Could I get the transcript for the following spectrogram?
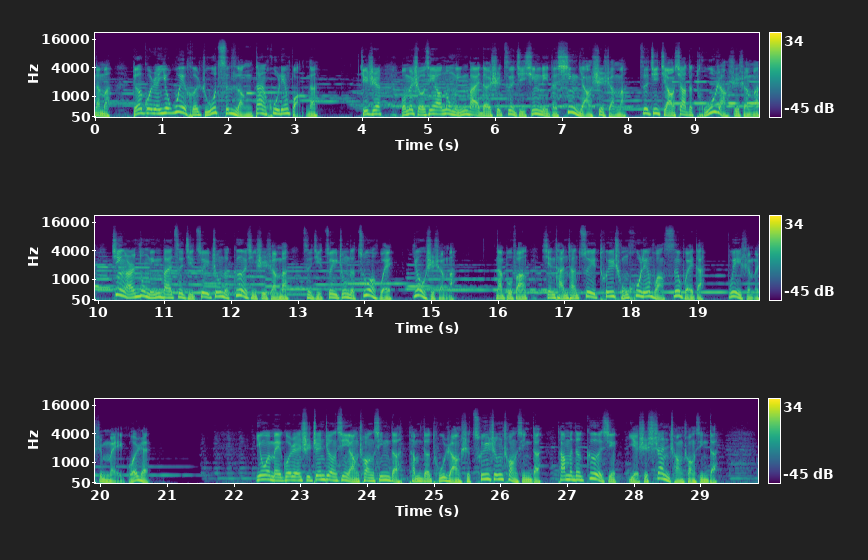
那么德国人又为何如此冷淡互联网呢？其实我们首先要弄明白的是自己心里的信仰是什么，自己脚下的土壤是什么，进而弄明白自己最终的个性是什么，自己最终的作为又是什么。那不妨先谈谈最推崇互联网思维的，为什么是美国人？因为美国人是真正信仰创新的，他们的土壤是催生创新的，他们的个性也是擅长创新的。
